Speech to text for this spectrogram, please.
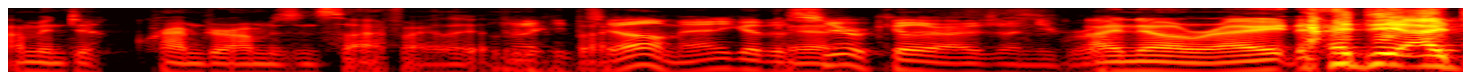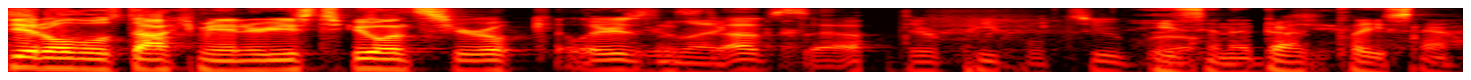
I'm into crime dramas and sci-fi lately. I can but- tell, man. You got the yeah. serial killer eyes on you, bro. I know, right? I did. I did all those documentaries too on serial killers You're and like, stuff. So They're people too, bro. He's in a dark place now.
